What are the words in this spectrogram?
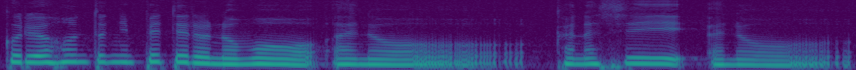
これは本当にペテロのもうあの悲しいあの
